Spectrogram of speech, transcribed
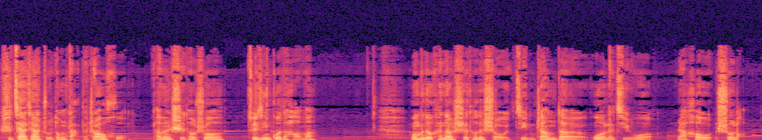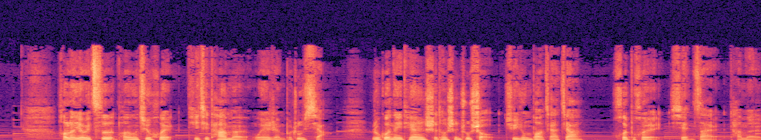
是佳佳主动打的招呼。他问石头说：“最近过得好吗？”我们都看到石头的手紧张地握了几握，然后说了。后来有一次朋友聚会，提起他们，我也忍不住想，如果那天石头伸出手去拥抱佳佳，会不会现在他们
